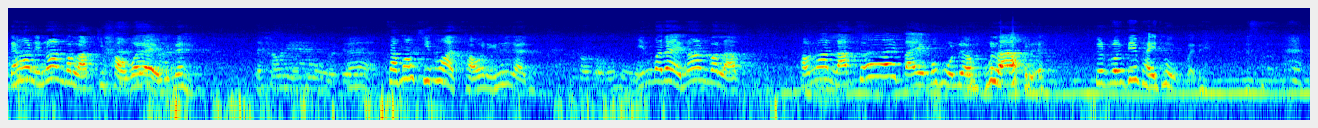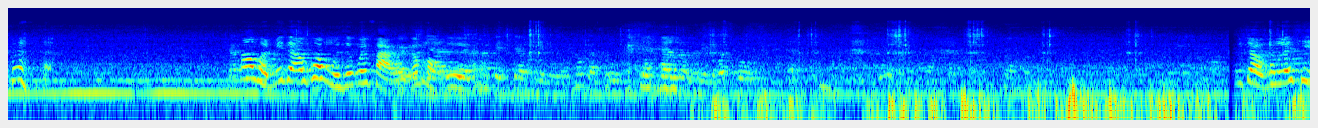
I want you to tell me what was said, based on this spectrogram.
แต่เขานี่นอนบ่หลับกินเขาวบ่ได้เพิ่นเด้แต่เขาเนี่ยโหดเลเอยอซ้ำเขาคิดฮอดเขานี่คือกันเขาก็โหดกินบ่ได้นอนบ่หลับ เขานอนหลับเฉยไปบ่ฮู้เรื่องผู้ราวเด้คือเบิ่งที่ไผถูกบัดนี้เฮาเพิ่นมีแต่เอาความรู้สึกไปฝากไว้กับหมออื่น เขาเจ้าหญิงเขากระถูกลงหรือว่าถูกผู้เจ้าเพิ่นลยสิ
